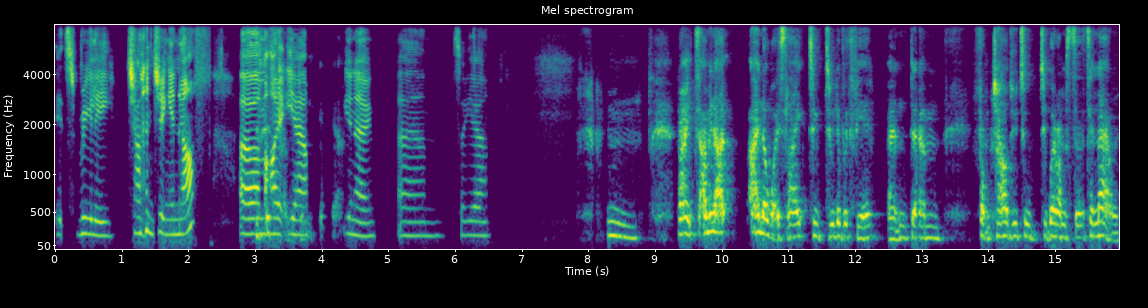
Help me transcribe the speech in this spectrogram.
it's really challenging enough. Um, I yeah, yeah, you know, um, so yeah. Mm. Right. I mean, I I know what it's like to to live with fear, and um, from childhood to to where I'm sitting now.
